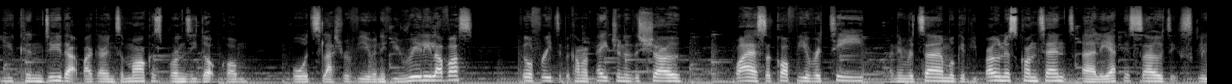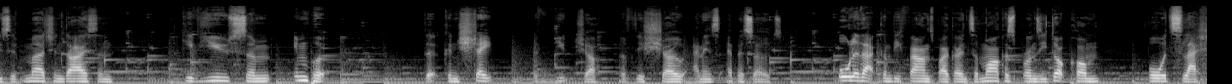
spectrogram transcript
You can do that by going to marcusbronzy.com forward slash review. And if you really love us, feel free to become a patron of the show, buy us a coffee or a tea, and in return, we'll give you bonus content, early episodes, exclusive merchandise, and give you some input that can shape the future of this show and its episodes. All of that can be found by going to marcusbronzy.com forward slash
